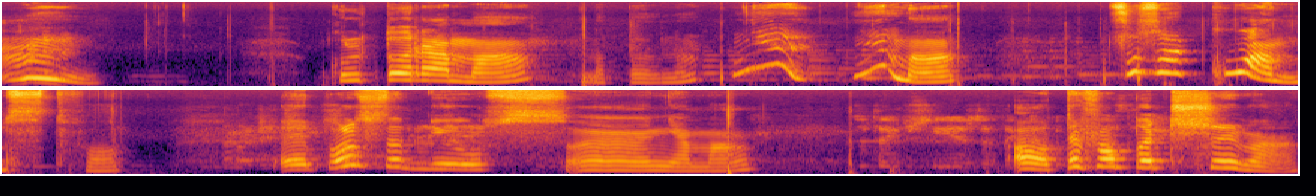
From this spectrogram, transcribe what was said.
Mm. Kultura ma, na pewno. Nie, nie ma. Co za kłamstwo. Y, Polsat News y, nie ma. O, TVP trzyma.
